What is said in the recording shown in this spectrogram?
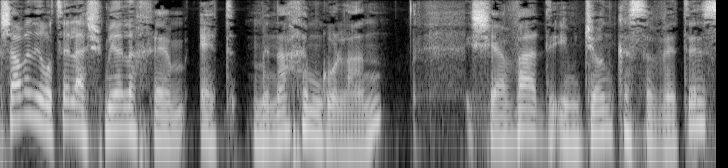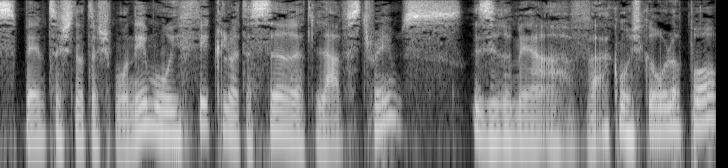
עכשיו אני רוצה להשמיע לכם את מנחם גולן, שעבד עם ג'ון קסווטס באמצע שנות ה-80, הוא הפיק לו את הסרט Love Streams, זרמי האהבה כמו שקראו לו פה,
